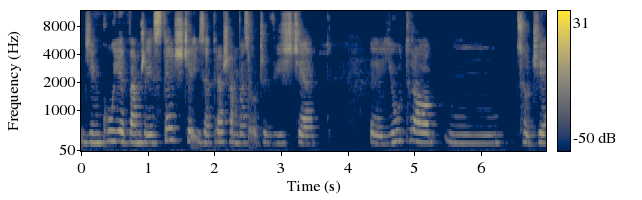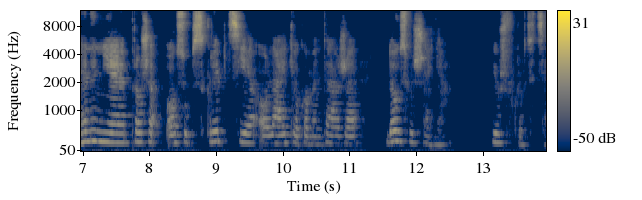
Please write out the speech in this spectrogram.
Dziękuję Wam, że jesteście i zapraszam Was oczywiście y, jutro mm, codziennie. Proszę o subskrypcję, o lajki, o komentarze. Do usłyszenia już wkrótce.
